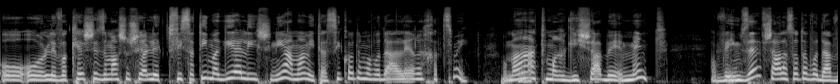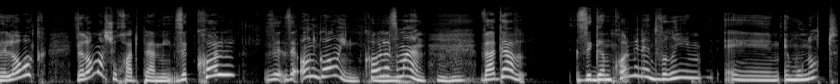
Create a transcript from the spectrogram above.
או, או לבקש איזה משהו שלתפיסתי מגיע לי, שנייה, ממי, תעשי קודם עבודה על ערך עצמי. מה את מרגישה באמת? אוקיי. ועם זה אפשר לעשות עבודה, ולא רק, זה לא משהו חד פעמי, זה כל, זה, זה ongoing, כל הזמן. ואגב, זה גם כל מיני דברים, אה, אמונות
